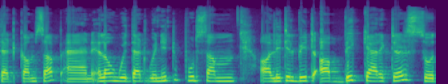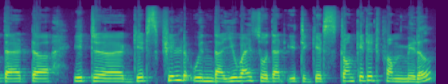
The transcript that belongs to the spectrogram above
that comes up. And along with that we need to put some a uh, little bit of big characters so that uh, it uh, gets filled in the UI so that it gets truncated from middle.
